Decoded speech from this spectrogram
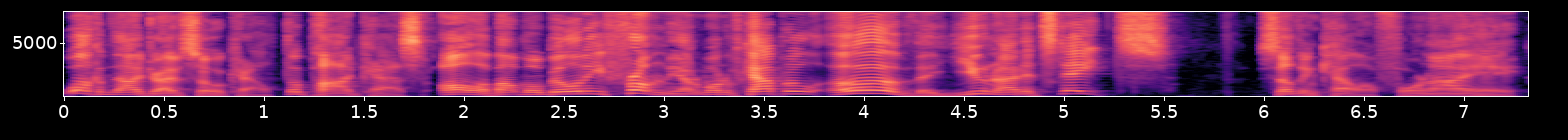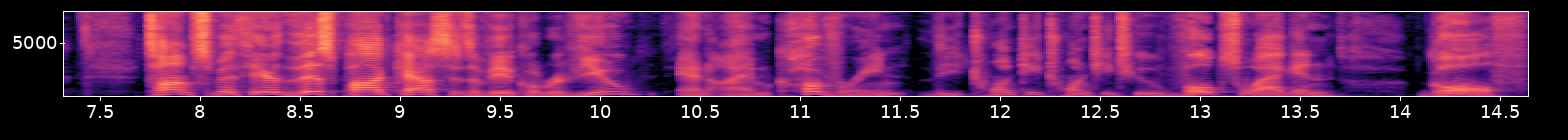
Welcome to iDrive SoCal, the podcast all about mobility from the automotive capital of the United States, Southern California. Tom Smith here. This podcast is a vehicle review, and I am covering the 2022 Volkswagen Golf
